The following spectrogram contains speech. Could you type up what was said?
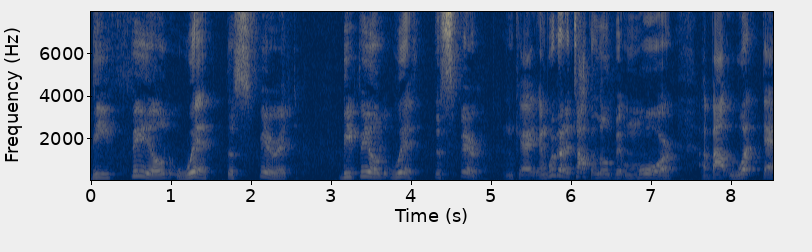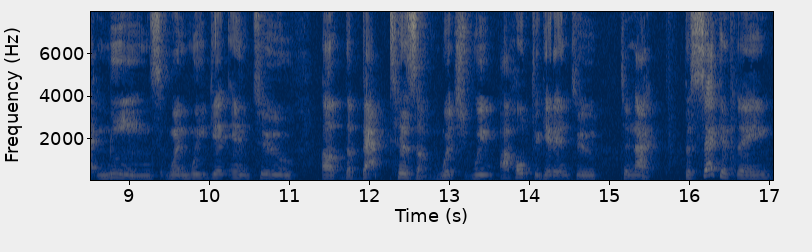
be filled with the Spirit. Be filled with the Spirit. Okay, and we're going to talk a little bit more about what that means when we get into uh, the baptism, which we I hope to get into tonight. The second thing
